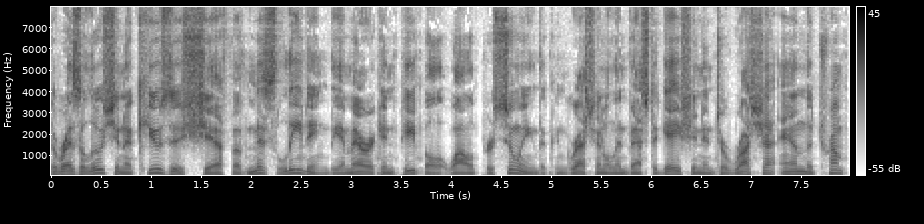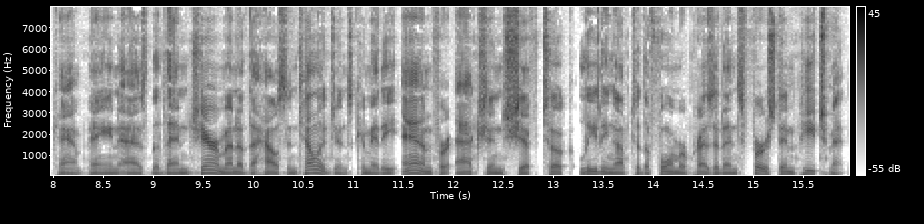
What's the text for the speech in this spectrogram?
The resolution accuses Schiff of misleading the American people while pursuing the congressional investigation into Russia and the Trump campaign as the then chairman of the House Intelligence Committee and for actions Schiff took leading up to the former president's first impeachment.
